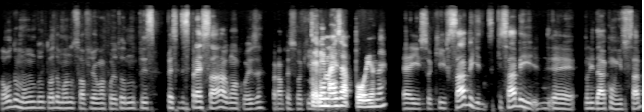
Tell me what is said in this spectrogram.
Todo mundo, todo mundo sofre de alguma coisa, todo mundo precisa expressar alguma coisa para uma pessoa que. Terem mais apoio, né? é isso, que sabe, que sabe é, lidar com isso, sabe?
